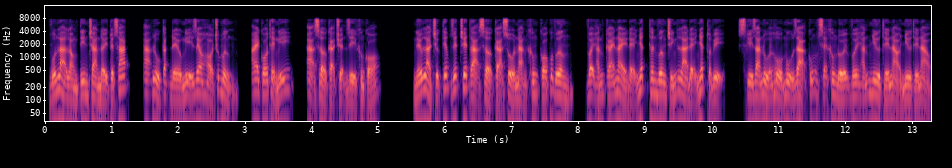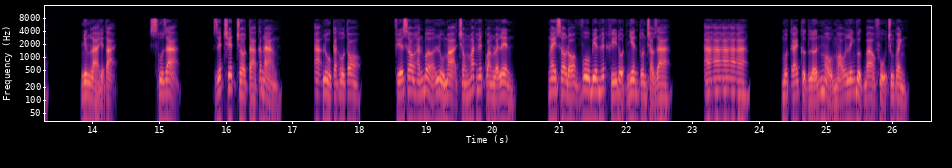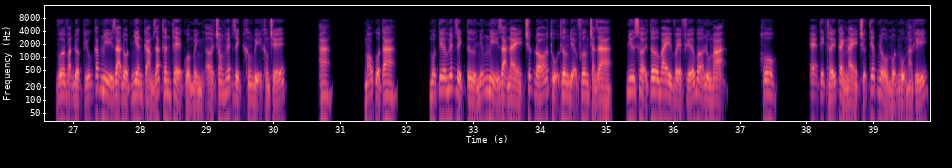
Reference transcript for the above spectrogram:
Vốn là lòng tin tràn đầy tuyệt sát, ạ, lù cắt đều nghĩ gieo hò chúc mừng, ai có thể nghĩ, ạ, sợ cả chuyện gì không có nếu là trực tiếp giết chết tạ sở cả sổ nạn không có quốc vương, vậy hắn cái này đệ nhất thân vương chính là đệ nhất thuật vị ski ra nụ hồ mụ dạ cũng sẽ không đối với hắn như thế nào như thế nào. Nhưng là hiện tại su dạ giết chết cho ta các nàng. Ạ lù cắt hô to. Phía sau hắn bờ lù mạ trong mắt huyết quang lóe lên. Ngay sau đó vô biên huyết khí đột nhiên tuôn trào ra. A a a a. Một cái cực lớn màu máu lĩnh vực bao phủ chung quanh. Vừa vặn được cứu các nị dạ đột nhiên cảm giác thân thể của mình ở trong huyết dịch không bị khống chế. A, máu của ta. Một tia huyết dịch từ những nị dạ này trước đó thụ thương địa phương tràn ra như sợi tơ bay về phía bờ lù mạ. Hô. E tít thấy cảnh này trực tiếp nổ một ngụm hạt khí.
